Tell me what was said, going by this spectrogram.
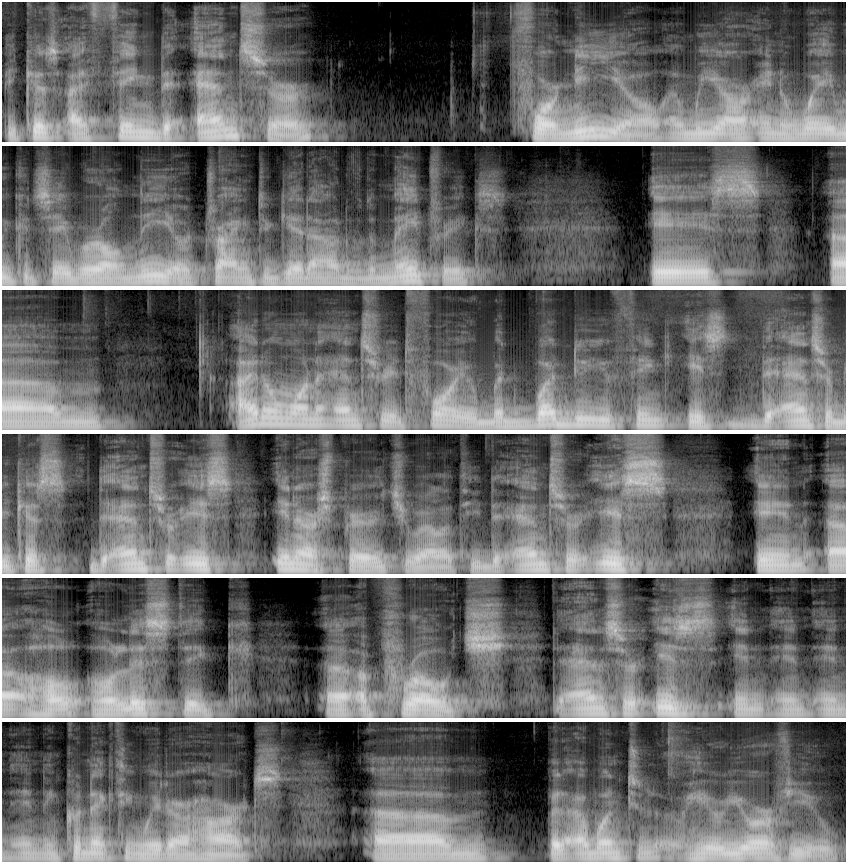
because I think the answer for Neo, and we are in a way we could say we're all Neo trying to get out of the matrix, is um, I don't want to answer it for you, but what do you think is the answer? Because the answer is in our spirituality. The answer is in a hol- holistic uh, approach. The answer is in, in, in, in connecting with our hearts. Um, but I want to hear your view.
